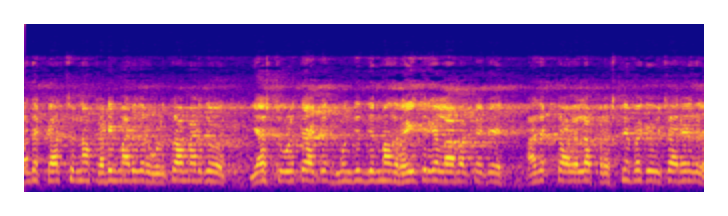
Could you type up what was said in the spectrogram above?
ಅಂದರೆ ಖರ್ಚು ನಾವು ಕಡಿಮೆ ಮಾಡಿದ್ರೆ, ಉಳಿತಾಯ ಮಾಡಿದ್ವು. ಎಷ್ಟು ಉಳಿತಾಯ ಆಗ್ತೈತೆ? ಮುಂದಿನ ದಿನ ರೈತರಿಗೆ ಲಾಭ ಆಗ್ತೈತಿ. ಅದಕ್ಕೆ ತಾವೆಲ್ಲ ಪ್ರಶ್ನೆ ಬಗ್ಗೆ ವಿಚಾರ ಇದ್ರೆ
